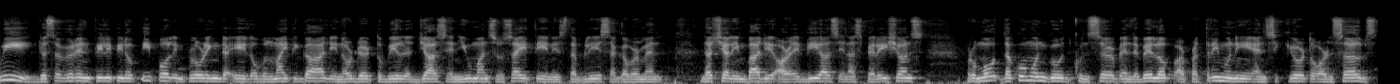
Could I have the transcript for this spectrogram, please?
We, the sovereign Filipino people, imploring the aid of Almighty God in order to build a just and human society and establish a government that shall embody our ideals and aspirations, promote the common good, conserve and develop our patrimony, and secure to ourselves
